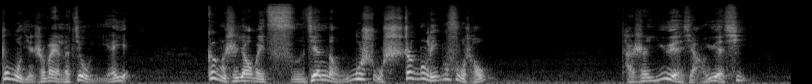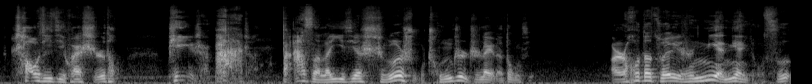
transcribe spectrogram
不仅是为了救爷爷，更是要为此间的无数生灵复仇。他是越想越气，抄起几块石头。噼里啪嚓打死了一些蛇鼠虫豸之类的东西，而后他嘴里是念念有词，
